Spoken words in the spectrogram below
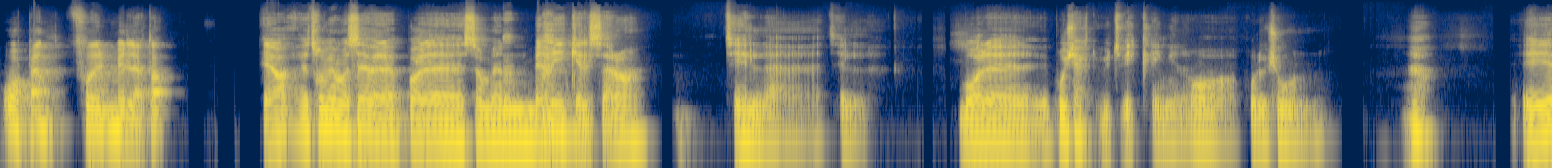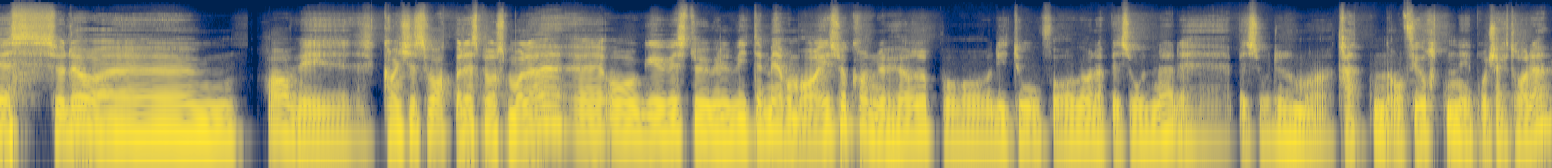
åpne for muligheter. Ja, jeg tror vi må se det på det som en berikelse da, til, eh, til både prosjektutviklingen og produksjonen. Ja. Yes, så da eh, har vi kanskje svart på det spørsmålet. eh, og hvis du vil vite mer om AI, så kan du høre på de to foregående episodene. Det er episode nummer 13 og 14 i Prosjektrådet.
